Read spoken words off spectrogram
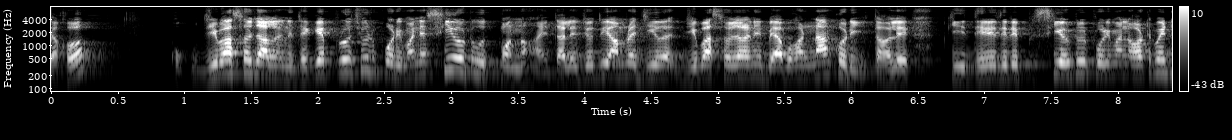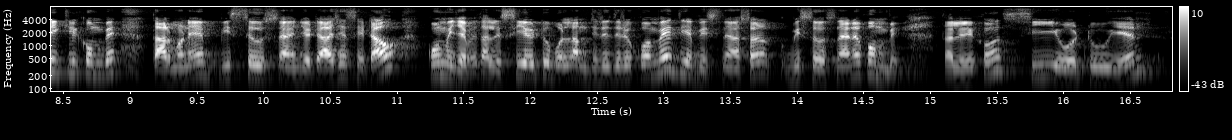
দেখো জীবাশ্ম জ্বালানি থেকে প্রচুর পরিমাণে সিও টু উৎপন্ন হয়। তাহলে যদি আমরা জীবা- জীবাশ্ম জ্বালানি ব্যবহার না করি, তাহলে কি ধীরে ধীরে সিও টুর পরিমাণ অটোমেটিকলি কমবে? তার মানে বিশ্ব উষ্ণায়ন যেটা আছে সেটাও কমে যাবে। তাহলে সিও টু বললাম ধীরে ধীরে কমবে দিয়ে বিশ্ব বিশ্ব উষ্ণায়নে কমবে। তাহলে দেখো সিও টু এর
